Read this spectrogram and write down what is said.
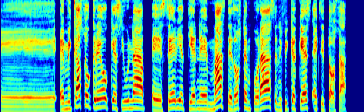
Eh, en mi caso, creo que si una eh, serie tiene más de dos temporadas, significa que es exitosa.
